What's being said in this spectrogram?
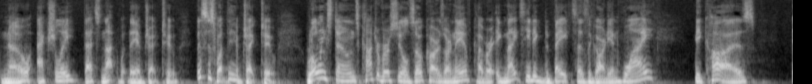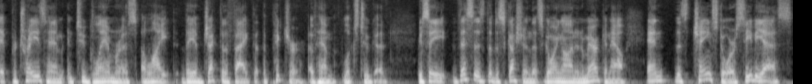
No, actually, that's not what they object to. This is what they object to. Rolling Stone's controversial Dzhokhar Tsarnaev cover ignites heated debate, says The Guardian. Why? Because it portrays him in too glamorous a light. They object to the fact that the picture of him looks too good. You see, this is the discussion that's going on in America now. And this chain store, CVS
